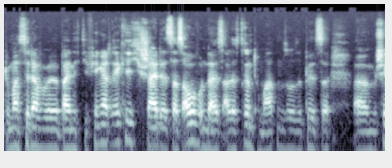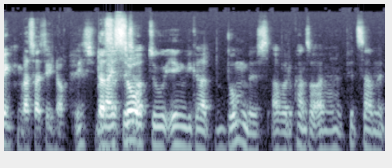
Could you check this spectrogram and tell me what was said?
Du machst dir dabei nicht die Finger dreckig, schneidest das auf und da ist alles drin. Tomatensoße, Pilze, ähm, Schinken, was weiß ich noch. Ich Das weiß ist nicht, so- ob du irgendwie gerade dumm bist, aber du kannst auch einfach eine Pizza mit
